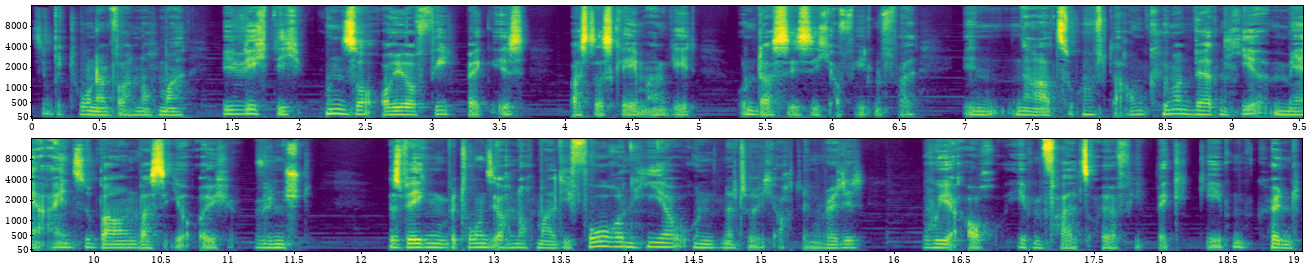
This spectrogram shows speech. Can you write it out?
sie betonen einfach nochmal, wie wichtig unser, euer Feedback ist, was das Game angeht und dass sie sich auf jeden Fall in naher Zukunft darum kümmern werden, hier mehr einzubauen, was ihr euch wünscht. Deswegen betonen sie auch nochmal die Foren hier und natürlich auch den Reddit, wo ihr auch ebenfalls euer Feedback geben könnt.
